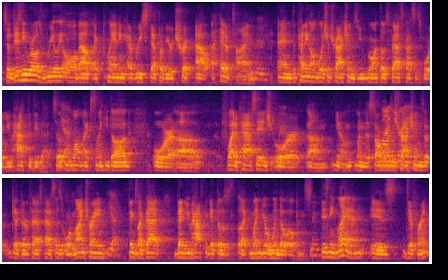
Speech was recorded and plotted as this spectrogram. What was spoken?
So Disney world is really all about like planning every step of your trip out ahead of time. Mm-hmm. And depending on which attractions you want those fast passes for, you have to do that. So if you want like Slinky Dog or uh, Flight of Passage or um, you know when the Star Wars Mm-hmm. Train. attractions get their fast passes or Mine Train, Yeah. things like that, then you have to get those like when your window opens. Mm-hmm. Disneyland is different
